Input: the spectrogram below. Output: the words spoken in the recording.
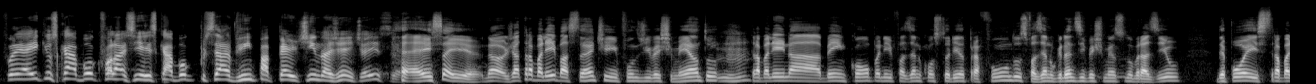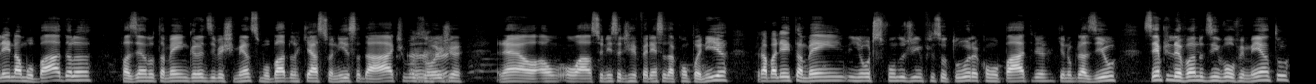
Foi aí que os caboclos falaram assim: esse caboclo precisa vir para pertinho da gente, é isso? É isso aí. Não, eu já trabalhei bastante em fundos de investimento. Uhum. Trabalhei na Bain Company fazendo consultoria para fundos, fazendo grandes investimentos no Brasil. Depois trabalhei na Mubadala, fazendo também grandes investimentos. Mubadala que é acionista da Ativos, Aham. hoje né, a, a acionista de referência da companhia. Trabalhei também em outros fundos de infraestrutura, como Pátria, aqui no Brasil, sempre levando desenvolvimento,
